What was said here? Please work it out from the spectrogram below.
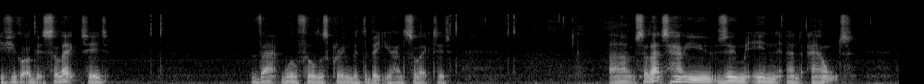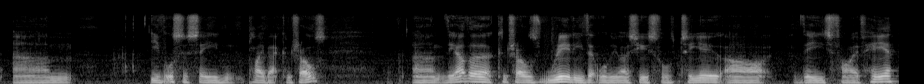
if you've got a bit selected, that will fill the screen with the bit you had selected. Um, so that's how you zoom in and out. Um, you've also seen playback controls. Um, the other controls really that will be most useful to you are these five here.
